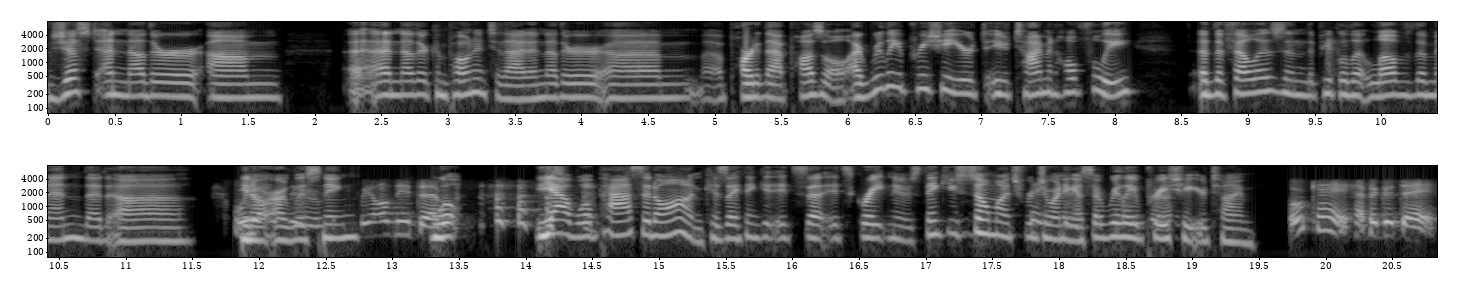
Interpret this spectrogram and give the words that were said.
just another, um, another component to that, another um, part of that puzzle. I really appreciate your your time, and hopefully, uh, the fellas and the people that love the men that uh, you know are do. listening. We all need them. Well, yeah, we'll pass it on because I think it's uh, it's great news. Thank you so much for Thank joining us. I really appreciate your time. Okay, have a good day.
